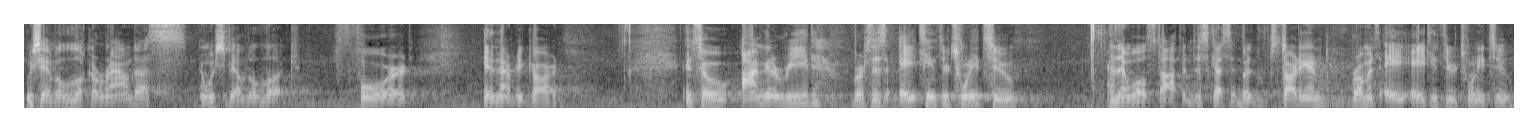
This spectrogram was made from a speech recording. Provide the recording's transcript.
we should be able to look around us, and we should be able to look forward in that regard. And so I'm going to read verses 18 through 22, and then we'll stop and discuss it. But starting in Romans 8, 18 through 22.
